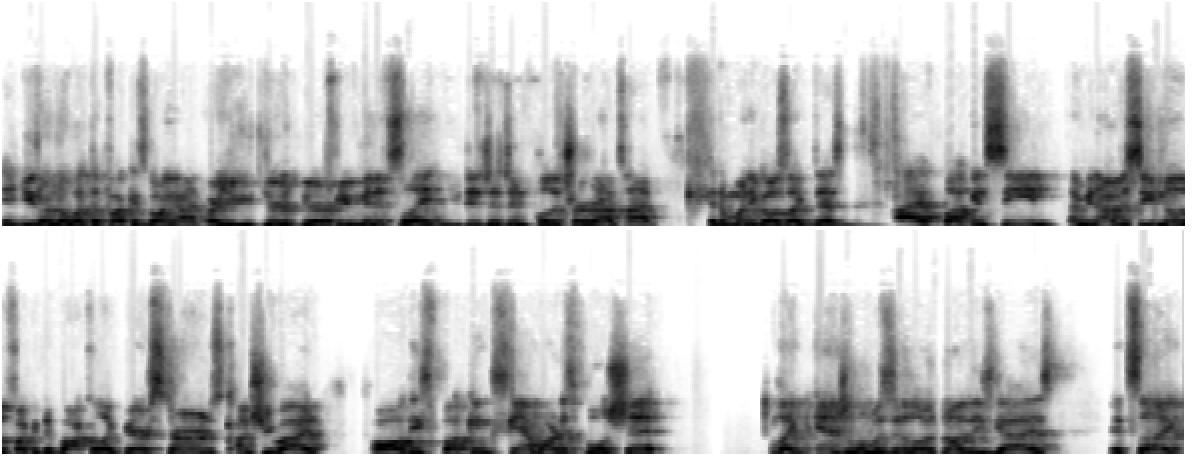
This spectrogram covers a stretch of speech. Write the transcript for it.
and you don't know what the fuck is going on, or you you're you're a few minutes late and you just didn't pull the trigger on time, and the money goes like this. Mm. I have fucking seen. I mean, obviously you know the fucking debacle like Bear Stearns, Countrywide, all these fucking scam artist bullshit, like Angelo Mozilo and all these guys. It's like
